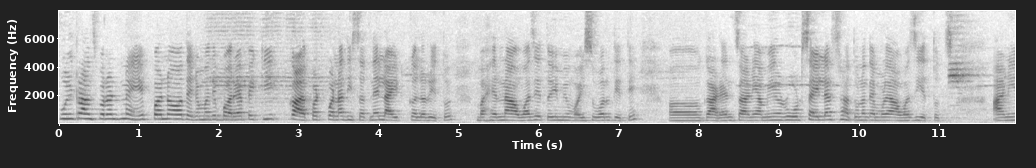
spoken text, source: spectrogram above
फुल ट्रान्सपरंट नाही पण त्याच्यामध्ये बऱ्यापैकी काळपटपणा दिसत नाही. लाइट कलर येतो बाहेरनं आवाज येतो आहे मी व्हॉईसवर देते. गाड्यांचा आणि आम्ही रोड साईडलाच राहतो ना त्यामुळे आवाज येतोच. आणि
